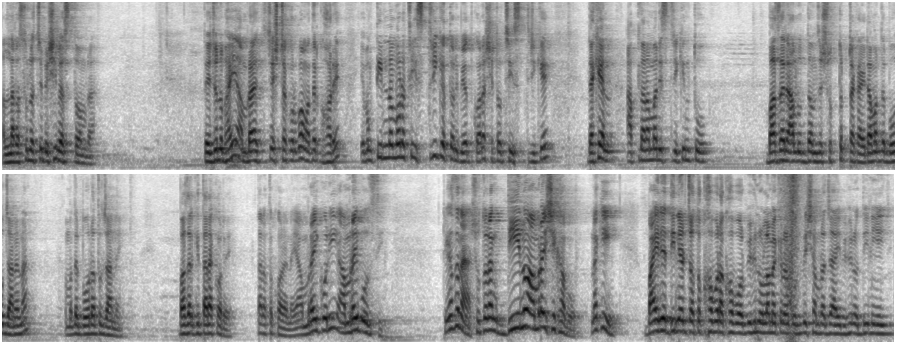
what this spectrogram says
আল্লাহ রসুলের চেয়ে বেশি ব্যস্ত আমরা। তো এই জন্য ভাই, আমরা চেষ্টা করব আমাদের ঘরে। এবং তিন নম্বর হচ্ছে স্ত্রীকে তরবিয়ত করা, সেটা হচ্ছে স্ত্রীকে। দেখেন, আপনার, আমার স্ত্রী কিন্তু বাজারে আলুর দাম যে সত্তর টাকা, এটা আমাদের বউ জানে না। আমাদের বউরা তো জানে। বাজার কি তারা করে? তারা তো করে নাই। আমরাই করি, আমরাই বলছি। ঠিক আছে না? সুতরাং দিনও আমরাই শেখাবো, নাকি? বাইরে দিনের যত খবরাখবর, বিভিন্ন ওলামাকের উদ্দেশ্যে আমরা যাই, বিভিন্ন দিন এই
